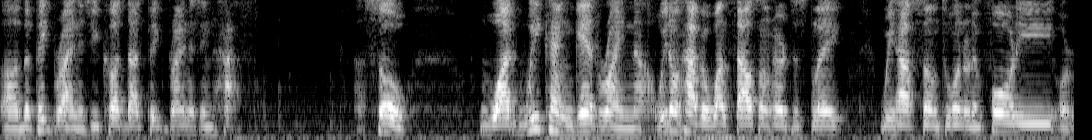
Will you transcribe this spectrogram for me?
uh, the peak brightness. You cut that peak brightness in half. So what we can get right now, we don't have a 1000 hertz display. We have some 240 or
